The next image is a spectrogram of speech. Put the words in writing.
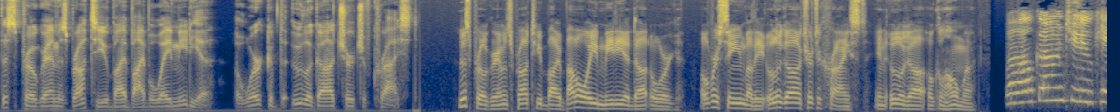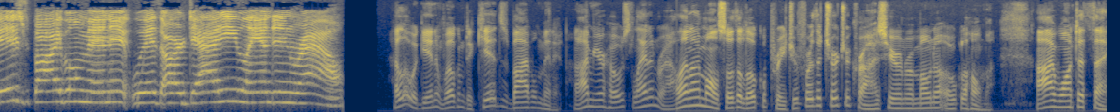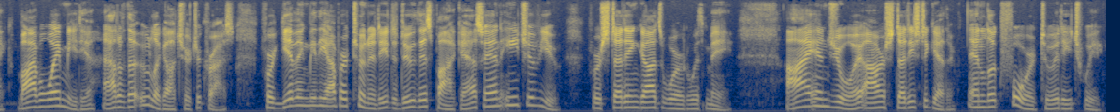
This program is brought to you by Bible Way Media, a work of the Oologah Church of Christ. This program is brought to you by BibleWayMedia.org, overseen by the Oologah Church of Christ in Oologah, Oklahoma. Welcome to Kids Bible Minute with our daddy Landon Rao. Hello again, and welcome to Kids Bible Minute. I'm your host, Landon Rowell, and I'm also the local preacher for the Church of Christ here in Ramona, Oklahoma. I want to thank Bible Way Media out of the Oologah Church of Christ for giving me the opportunity to do this podcast and each of you for studying God's Word with me. I enjoy our studies together and look forward to it each week.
